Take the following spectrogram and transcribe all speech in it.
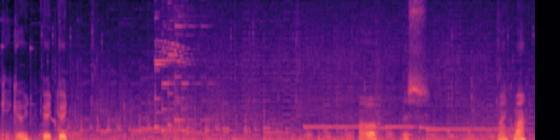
Okay, good, good, good. Oh, this. Come on, come on.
